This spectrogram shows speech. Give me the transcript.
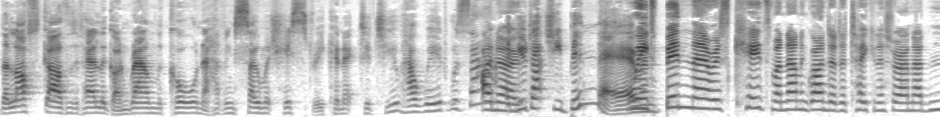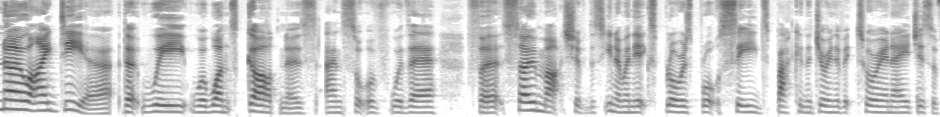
The Lost Gardens of Heligan round the corner, having so much history connected to you. How weird was that? I know. And you'd actually been there. We'd and- been there as kids. My nan and granddad had taken us around. I had no idea that we were once gardeners and sort of were there for so much of this. You know, when the explorers brought seeds back in the during the Victorian ages of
